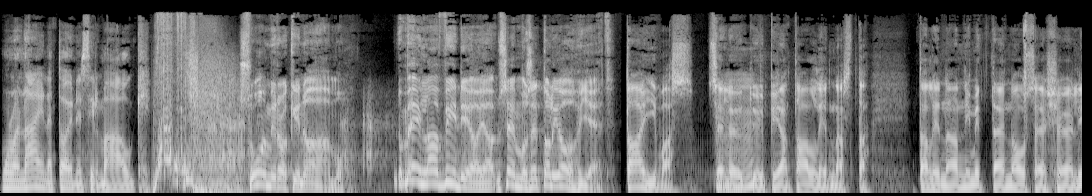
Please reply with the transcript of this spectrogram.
mulla on aina toinen silmä auki. Suomirokin aamu. No meillä on video ja semmoset oli ohjeet. Taivas, se Mm-hmm. löytyy pian Tallinnasta. Tallinnaan nimittäin nousee Shirley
